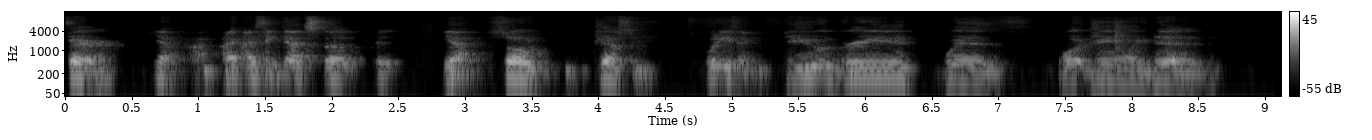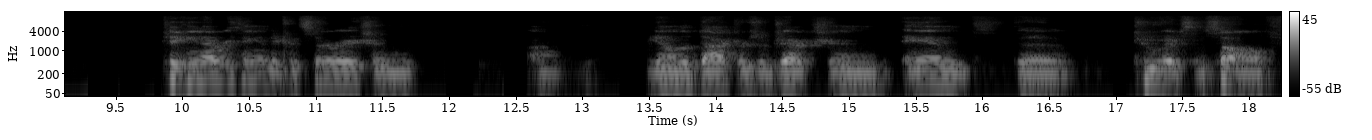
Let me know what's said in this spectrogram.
Fair. Yeah, I, I- think that's the, yeah, So, Jessi, what do you think? do you agree with what Janeway did, taking everything into consideration? Um, you know, the doctor's objection and the Tuvix himself,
